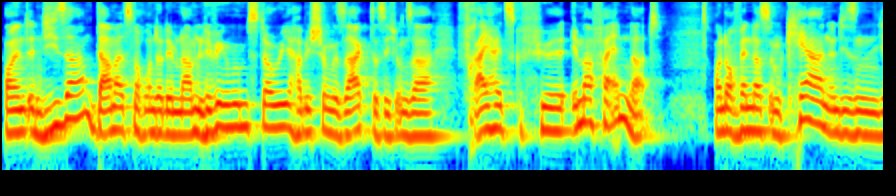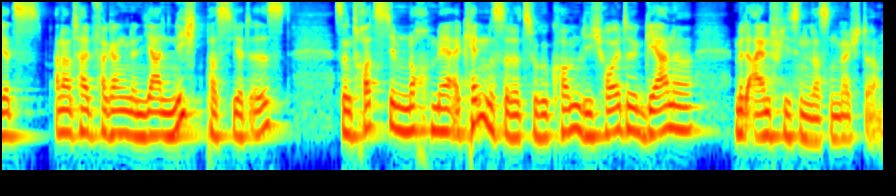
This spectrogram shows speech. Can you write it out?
Und in dieser, damals noch unter dem Namen Living Room Story, habe ich schon gesagt, dass sich unser Freiheitsgefühl immer verändert. Und auch wenn das im Kern in diesen jetzt anderthalb vergangenen Jahren nicht passiert ist, sind trotzdem noch mehr Erkenntnisse dazu gekommen, die ich heute gerne mit einfließen lassen möchte.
